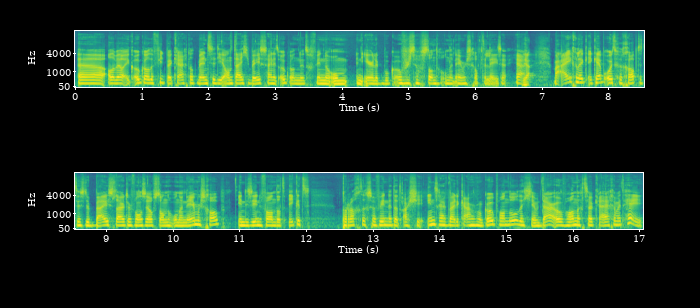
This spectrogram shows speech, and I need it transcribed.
Eh, alhoewel ik ook wel de feedback krijg dat mensen die al een tijdje bezig zijn... het ook wel nuttig vinden om een eerlijk boek over zelfstandig ondernemerschap te lezen. Ja. Ja. Maar eigenlijk, ik heb ooit gegrapt, het is de bijsluiter van zelfstandig ondernemerschap. In de zin van dat ik het prachtig zou vinden dat als je inschrijft bij de Kamer van Koophandel... dat je hem daar overhandigd zou krijgen met... hey,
